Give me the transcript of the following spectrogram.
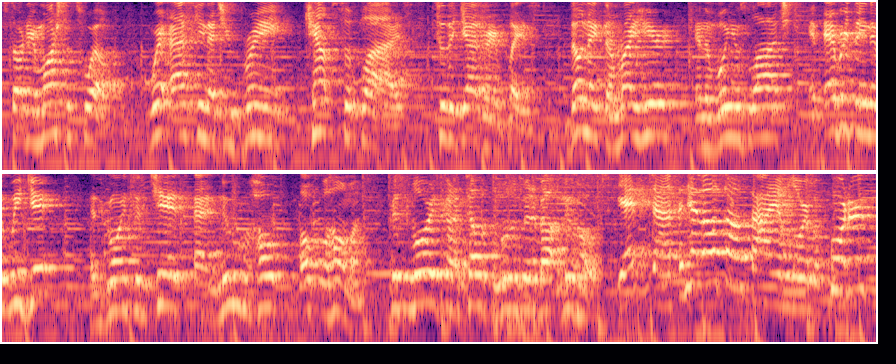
starting March the 12th, we're asking that you bring camp supplies to The Gathering Place. Donate them right here in the Williams Lodge, and everything that we get is going to the kids at New Hope, Oklahoma. Miss Lori's gonna tell us a little bit about New Hope. Yes, Jonathan. Hello, Tulsa. I am Lori McQuarters,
